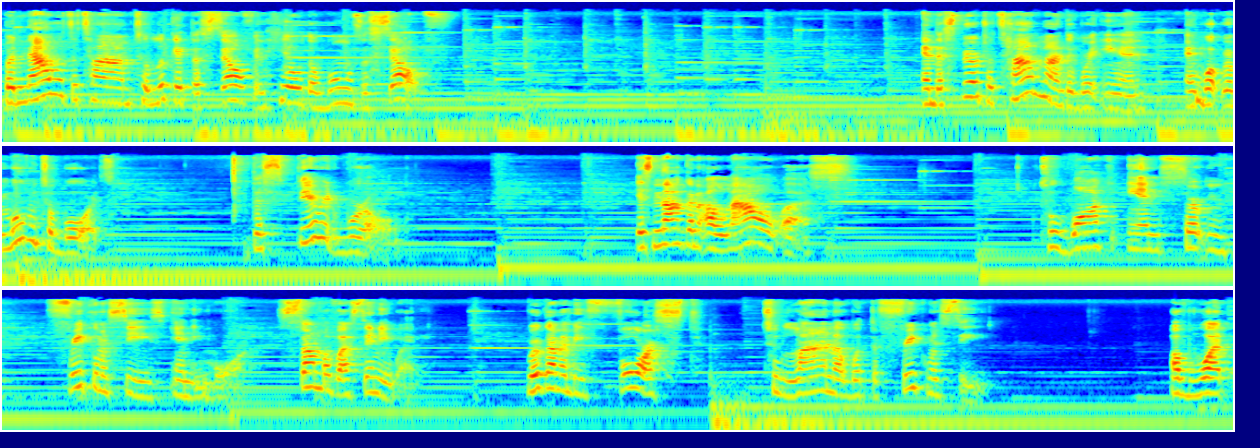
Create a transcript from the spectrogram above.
But now is the time to look at the self and heal the wounds of self. And the spiritual timeline that we're in and what we're moving towards, the spirit world, is not going to allow us to walk in certain frequencies anymore. Some of us, anyway. We're going to be forced to line up with the frequency of what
